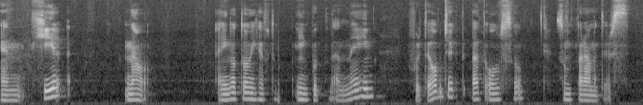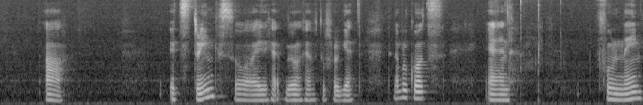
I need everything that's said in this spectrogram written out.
And here now I not only have to input the name for the object but also some parameters. Ah it's string so I ha don't have to forget the double quotes. And full name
